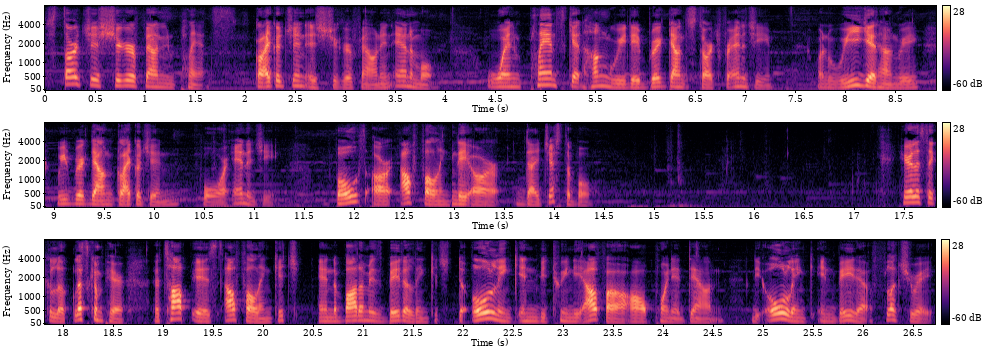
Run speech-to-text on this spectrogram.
Starch is sugar found in plants. Glycogen is sugar found in animal. When plants get hungry, they break down the starch for energy. When we get hungry, we break down glycogen for energy. Both are alpha linked, they are digestible. Here, let's take a look. Let's compare. The top is alpha linkage and the bottom is beta linkage. The O link in between the alpha are all pointed down. The O link in beta fluctuate.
